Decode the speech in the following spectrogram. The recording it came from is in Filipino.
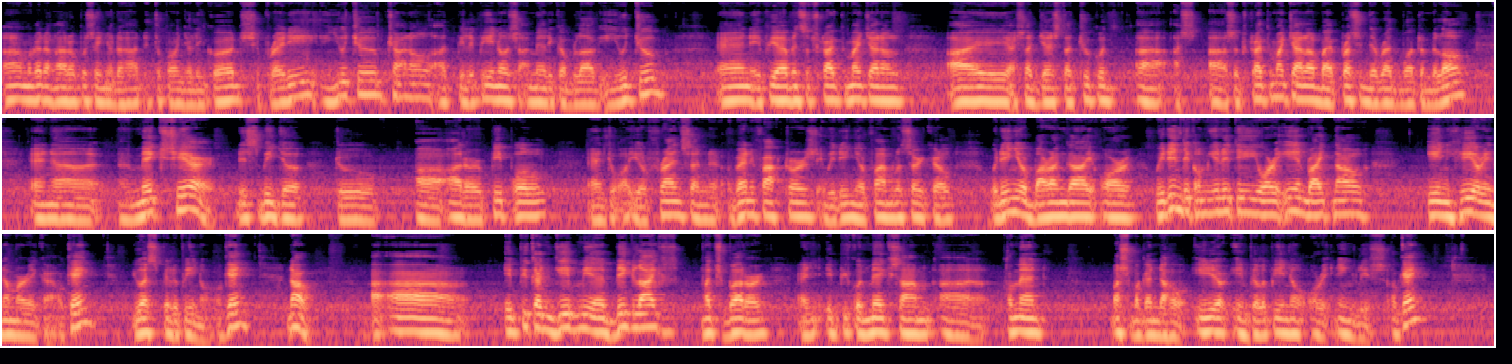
Ah, magandang araw po sa inyo lahat. Ito po ang inyong lingkod, si Freddy, YouTube channel at Pilipino sa America Vlog YouTube. And if you haven't subscribed to my channel, I suggest that you could uh, uh, subscribe to my channel by pressing the red button below and uh, make share this video to uh, other people and to your friends and benefactors within your family circle, within your barangay, or within the community you are in right now in here in America, okay? US Filipino, okay? Now, uh, uh, if you can give me a big likes, much better. And if you could make some uh, comment, mas maganda ho, either in Filipino or in English, okay?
